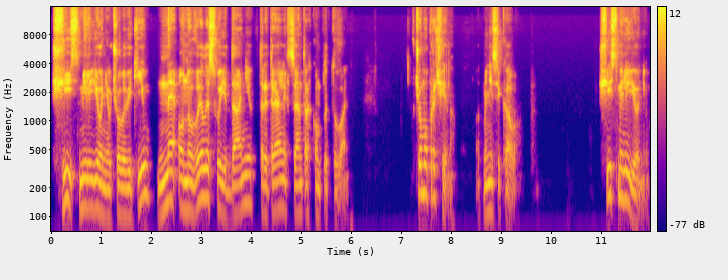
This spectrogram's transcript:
6 мільйонів чоловіків не оновили свої дані в територіальних центрах комплектування. В чому причина? От мені цікаво. 6 мільйонів.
